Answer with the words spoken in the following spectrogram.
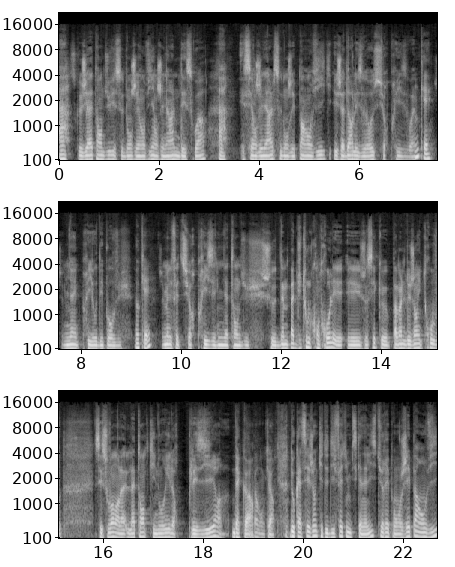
Ah. Ce que j'ai attendu et ce dont j'ai envie en général me déçoit. Ah. Et c'est en général ce dont j'ai pas envie et j'adore les heureuses surprises. Ouais. Ok, J'aime bien être pris au dépourvu. ok. J'aime bien l'effet de surprise et l'inattendu. Je n'aime pas du tout le contrôle et, et je sais que pas mal de gens y trouvent. C'est souvent dans la- l'attente qui nourrit leur plaisir. D'accord. pas mon cas. Donc à ces gens qui te disent faites une psychanalyse, tu réponds j'ai pas envie,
